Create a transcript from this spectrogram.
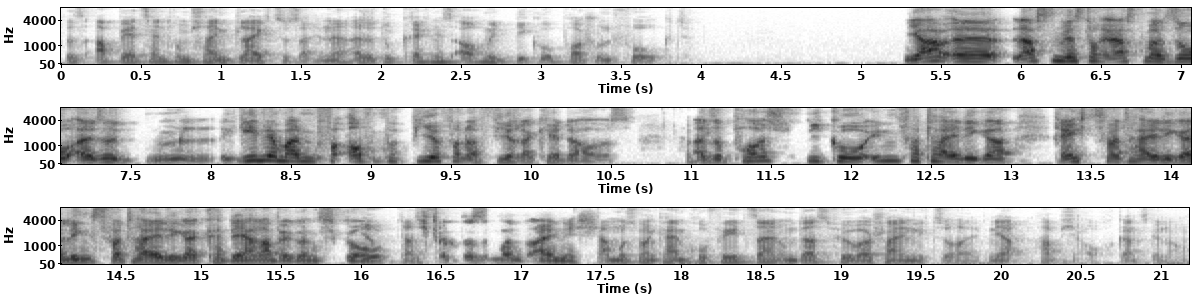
das Abwehrzentrum scheint gleich zu sein. Ne? Also du rechnest auch mit Biko, Posch und Vogt. Ja, äh, lassen wir es doch erstmal so. Also gehen wir mal auf dem Papier von einer Viererkette aus. Okay. Also Posch, Biko, Innenverteidiger, Rechtsverteidiger, Linksverteidiger, Kaderabek und Sko. Ja, ich glaube, da sind wir uns einig. Da muss man kein Prophet sein, um das für wahrscheinlich zu halten. Ja, habe ich auch, ganz genau.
